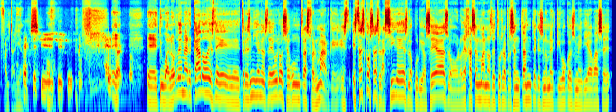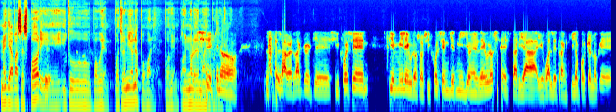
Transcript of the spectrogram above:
faltaría más. sí, sí, sí, sí, eh, Exacto. Eh, tu valor de mercado es de 3 millones de euros según Transfermarkt. ¿Estas cosas las sigues, lo curioseas o lo dejas en manos de tu representante, que si no me equivoco es Media Base, Media Base Sport, y, tú, pues bien, pues 3 millones, pues vale, pues bien, no le demos sí, no, la, verdad que, que si fuesen 100.000 euros o si fuesen 10 millones de euros estaría igual de tranquilo porque es lo que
